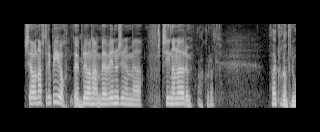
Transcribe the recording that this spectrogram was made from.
sjá hann aftur í bíó, mm. upplifa hana með vinnu sínum eða sínan öðrum. Akkurat. Það er klukkan þrjú.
